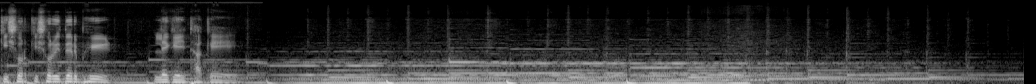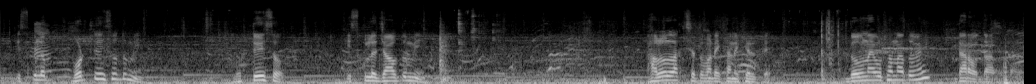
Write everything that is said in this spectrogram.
কিশোর কিশোরীদের ভিড় লেগেই থাকে। স্কুলে ভর্তি হয়েছো তুমি? ভর্তি হয়েছো? স্কুলে যাও তুমি। ভালো লাগছে তোমার এখানে খেলতে। দোলনায় ওঠো না তুমি? দাঁড়াও দাঁড়াও দাঁড়াও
